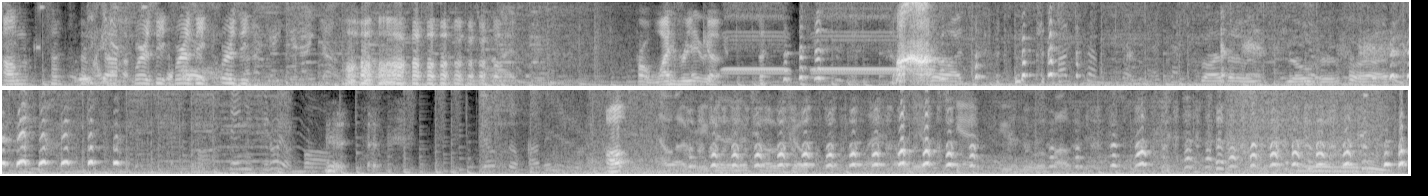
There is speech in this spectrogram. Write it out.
um, where is he? Where is he? Where is he? Bro, why Rika? Bro, I thought it was over for us. oh! However, even in the Tojo plan, only a scant few knew about this.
